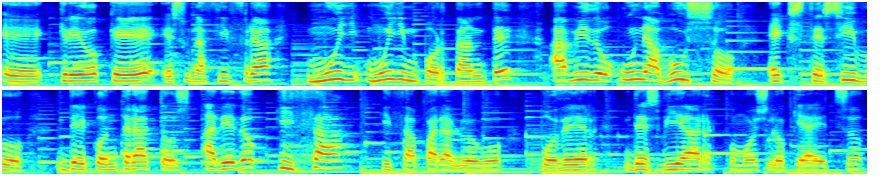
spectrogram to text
eh, creo que es una cifra muy, muy importante. Ha habido un abuso excesivo de contratos a dedo, quizá, quizá para luego poder desviar, como es lo que ha hecho,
